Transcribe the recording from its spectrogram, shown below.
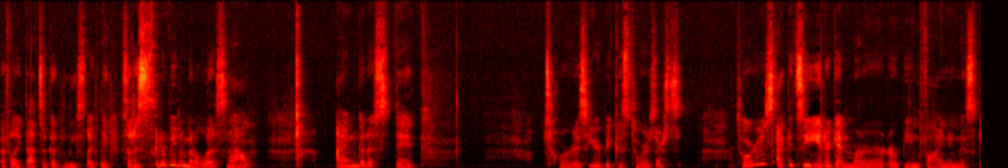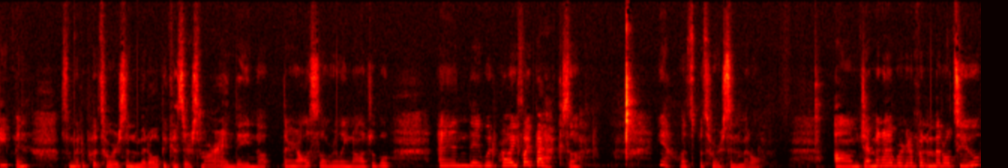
I feel like that's a good least likely. So this is gonna be the middle list now. I'm gonna stick Taurus here because Taurus are Taurus. I could see either getting murdered or being fine and escaping. So I'm gonna put Taurus in the middle because they're smart and they know they're also really knowledgeable, and they would probably fight back. So yeah, let's put Taurus in the middle. Um, Gemini, we're gonna put in the middle too.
